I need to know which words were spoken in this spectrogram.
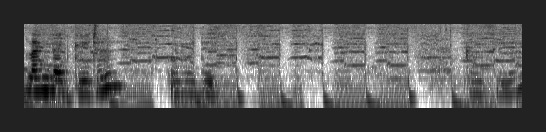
applying that glitter over this concealer.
